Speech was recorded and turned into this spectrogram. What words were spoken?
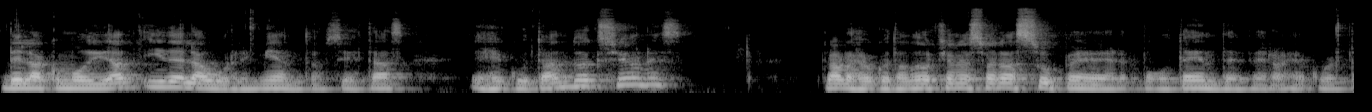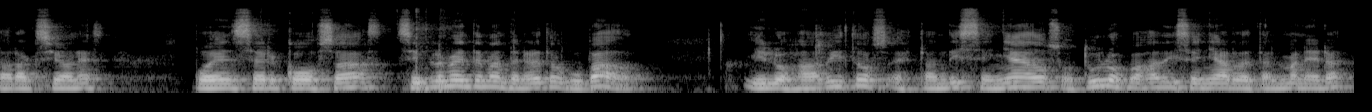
de la comodidad y del aburrimiento. Si estás ejecutando acciones, claro, ejecutando acciones suena súper potente, pero ejecutar acciones pueden ser cosas, simplemente mantenerte ocupado. Y los hábitos están diseñados, o tú los vas a diseñar de tal manera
